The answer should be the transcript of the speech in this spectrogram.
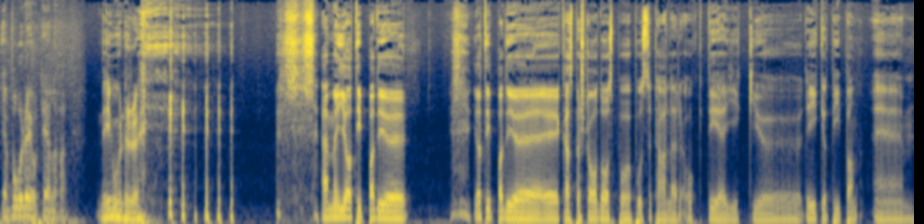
Jag borde ha gjort det i alla fall. Det gjorde du. Nej men jag tippade ju... Jag tippade ju eh, Kasper Stadås på Pustertaller och det gick ju... Det gick åt pipan. Ehm,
